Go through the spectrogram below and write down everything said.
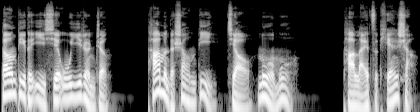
当地的一些巫医认证，他们的上帝叫诺莫，他来自天上，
